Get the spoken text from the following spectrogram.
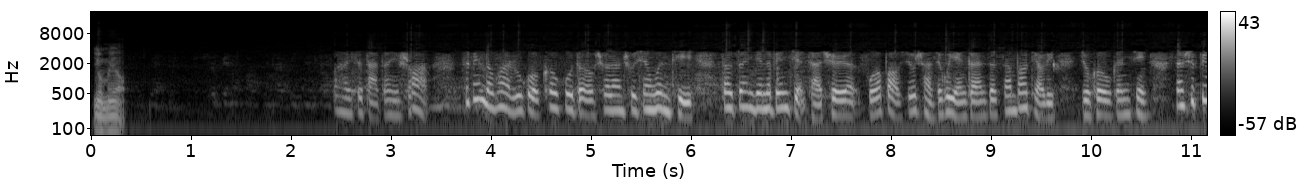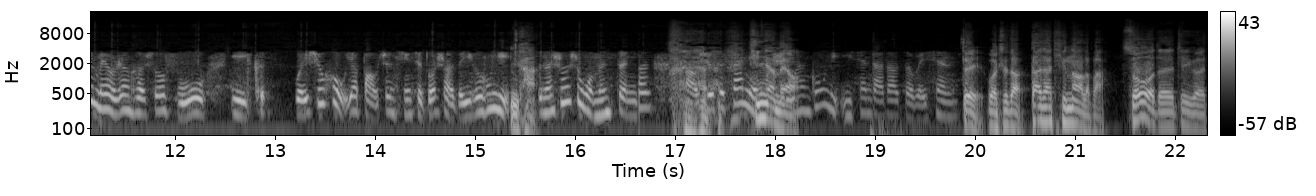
有没有？不好意思，打断一说话。这边的话，如果客户的车辆出现问题，到专营店那边检查确认，符合保修厂就会严格按照三包条例就客户跟进。但是并没有任何说服务以客维修后要保证行驶多少的一个公里？你看，只能说是我们整个保修是三年十万公里，以先达到者为限。对，我知道，大家听到了吧？所有的这个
